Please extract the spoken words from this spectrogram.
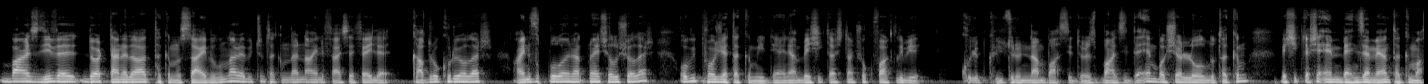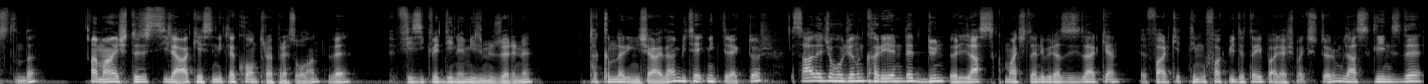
Barnsley ve dört tane daha takımın sahibi bunlar ve bütün takımların aynı felsefeyle kadro kuruyorlar. Aynı futbol oynatmaya çalışıyorlar. O bir proje takımıydı yani Beşiktaş'tan çok farklı bir kulüp kültüründen bahsediyoruz. Barnsley'de en başarılı olduğu takım Beşiktaş'a en benzemeyen takım aslında. Ama işte silahı kesinlikle kontrapres olan ve fizik ve dinamizm üzerine takımlar inşa eden bir teknik direktör. Sadece hocanın kariyerinde dün Lask maçlarını biraz izlerken e, fark ettiğim ufak bir detayı paylaşmak istiyorum. Lask Linz'de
